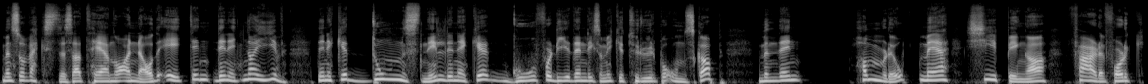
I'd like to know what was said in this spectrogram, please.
men så vokser det seg til noe annet. Og det er ikke, den er ikke naiv. Den er ikke dumsnill. Den er ikke god fordi den liksom ikke tror på ondskap, men den hamler opp med kjipinger, fæle folk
